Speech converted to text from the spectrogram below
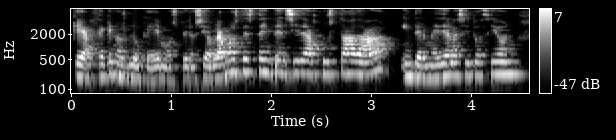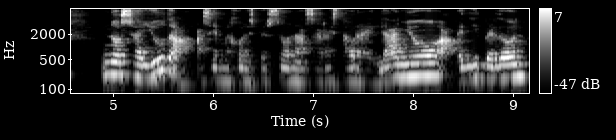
que hace que nos bloqueemos. Pero si hablamos de esta intensidad ajustada, intermedia la situación, nos ayuda a ser mejores personas, a restaurar el daño, a pedir perdón,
